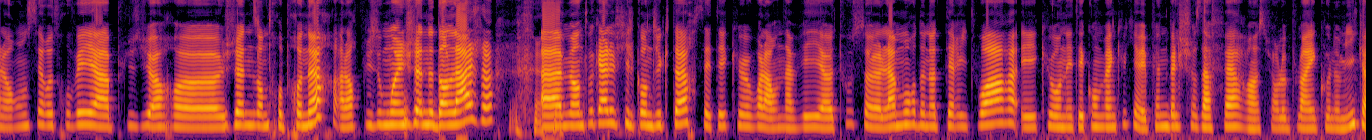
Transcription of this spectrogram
Alors, on s'est retrouvés à plusieurs euh, jeunes entrepreneurs, alors plus ou moins jeunes dans l'âge, euh, mais en tout cas, le fil conducteur, c'était que voilà, on avait euh, tous l'amour de notre territoire et qu'on était convaincus qu'il y avait plein de belles choses à faire hein, sur le plan économique.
